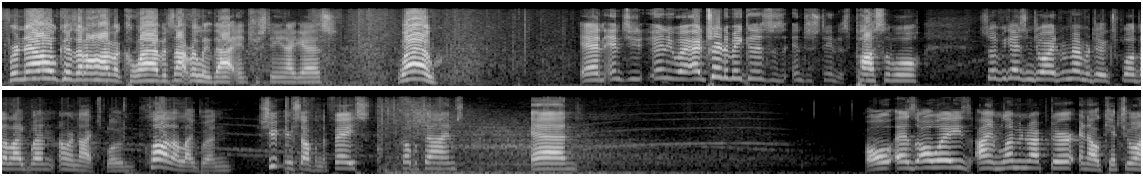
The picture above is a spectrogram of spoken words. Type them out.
for now, because I don't have a collab, it's not really that interesting, I guess. Wow! And anyway, I tried to make this as interesting as possible. So if you guys enjoyed, remember to explode that like button, or not explode, claw that like button, shoot yourself in the face a couple times, and all as always, I am Lemon Raptor, and I'll catch you on.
